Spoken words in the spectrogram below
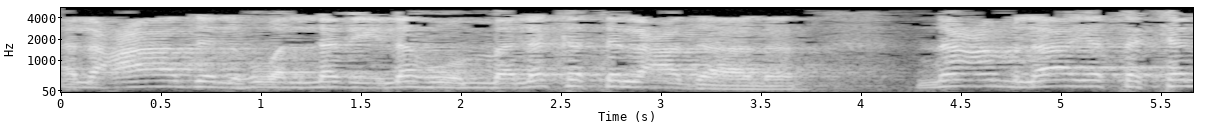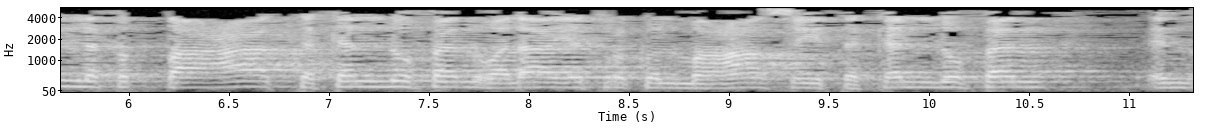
العادل هو الذي له ملكة العدالة. نعم لا يتكلف الطاعات تكلفا ولا يترك المعاصي تكلفا. إن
